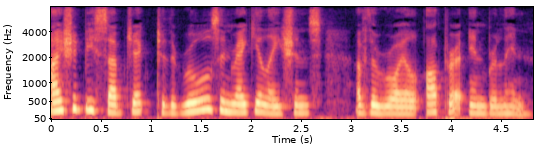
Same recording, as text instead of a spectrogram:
I should be subject to the rules and regulations of the Royal Opera in Berlin.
